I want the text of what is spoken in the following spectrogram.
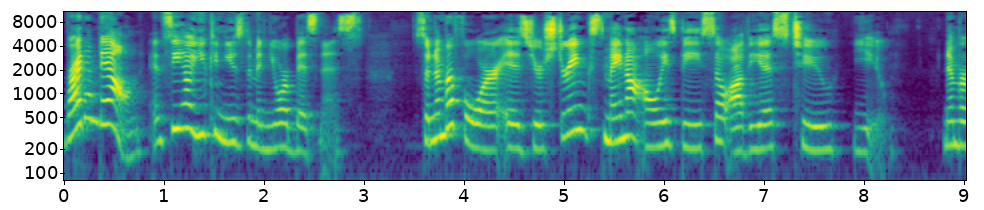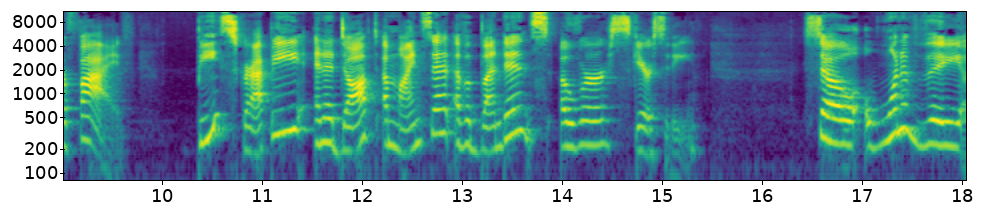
Write them down and see how you can use them in your business. So, number four is your strengths may not always be so obvious to you. Number five, be scrappy and adopt a mindset of abundance over scarcity. So, one of the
